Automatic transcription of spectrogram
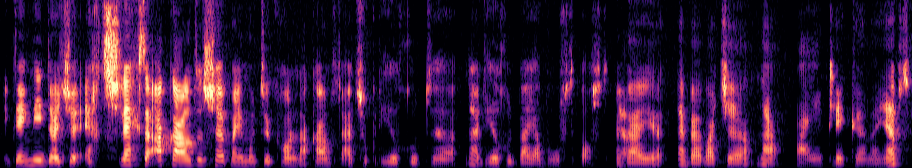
Ik denk niet dat je echt slechte accountants hebt, maar je moet natuurlijk gewoon een accountant uitzoeken die heel goed, eh, nou, die heel goed bij jouw behoefte past. En, Ja. bij, je, en bij wat je, nou, waar je klik eh, mee hebt.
